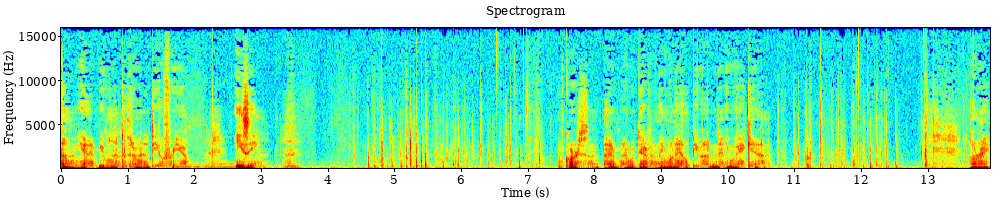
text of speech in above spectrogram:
Oh yeah, I'd be willing to throw in a deal for you. Easy. Of course, I, I would definitely want to help you out in any way I can. Alright,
